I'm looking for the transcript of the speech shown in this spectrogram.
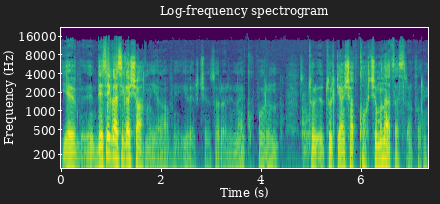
Եվ դեսեք ասիկա շահմը եղավ ի վերջո զորօրինակ որն Թուրքիան շատ կող չմնաց ասրափորեն։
